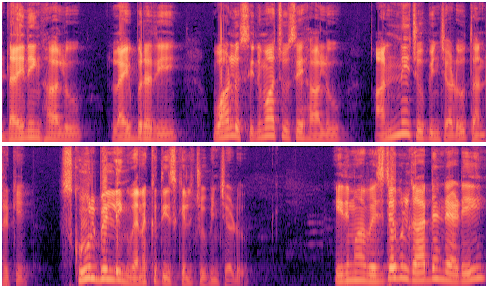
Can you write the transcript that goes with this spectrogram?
డైనింగ్ హాలు లైబ్రరీ వాళ్ళు సినిమా చూసే హాలు అన్నీ చూపించాడు తండ్రికి. స్కూల్ బిల్డింగ్ వెనక్కి తీసుకెళ్ళి చూపించాడు. ఇది మా వెజిటేబుల్ గార్డెన్ డాడీ.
